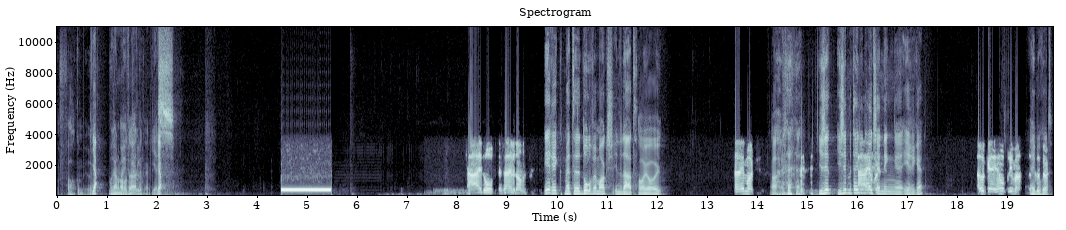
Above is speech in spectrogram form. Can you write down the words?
Valkenburg. ja, we gaan hem alle even duidelijkheid. Yes. Hi Dolf, daar zijn we dan. Erik met uh, Dolph en Max, inderdaad. Hoi hoi. Hey Max. Je zit, je zit meteen in de Ah, ja, uitzending, eh, Erik, hè? Oké, helemaal prima. Helemaal hoor. goed.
